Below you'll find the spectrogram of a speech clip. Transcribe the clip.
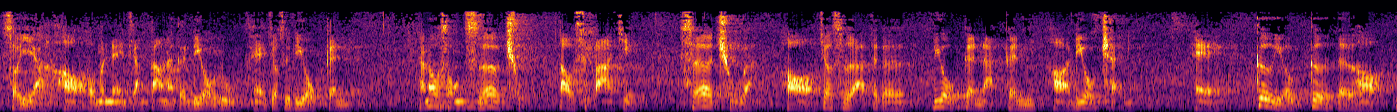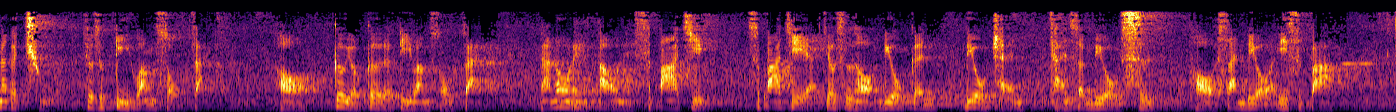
所以啊，哦，我们呢讲到那个六路，哎，就是六根，然后从十二处到十八界。十二处啊，哦，就是啊，这个六根啊，跟啊六尘，哎，各有各的哈，那个处就是地方所在，哦，各有各的地方所在。然后呢，到呢十八界，十八界啊，就是哦六根六尘产生六世，哦三六啊一十八。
